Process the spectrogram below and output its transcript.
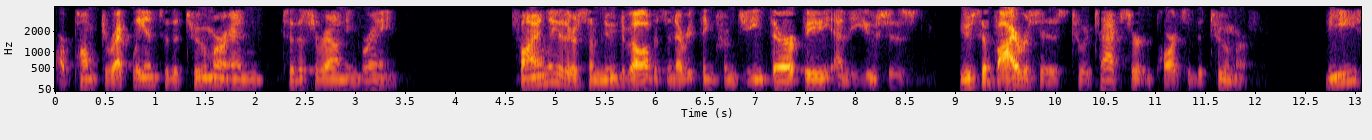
are pumped directly into the tumor and to the surrounding brain. Finally, there are some new developments in everything from gene therapy and the use of viruses to attack certain parts of the tumor. These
